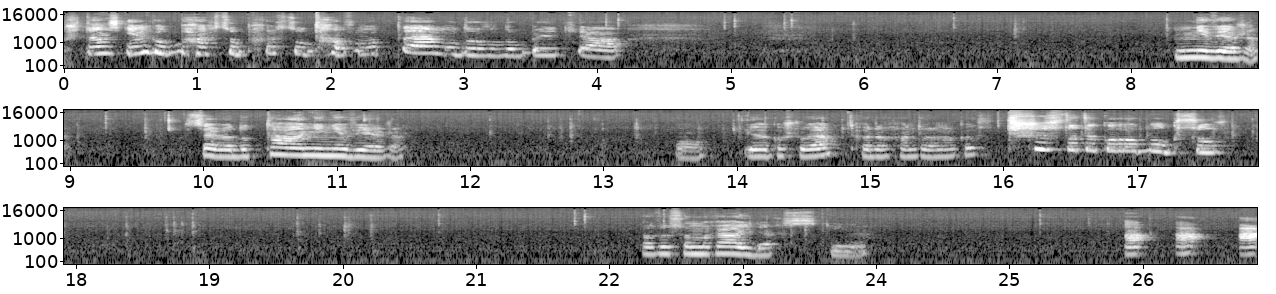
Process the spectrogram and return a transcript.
Przy ten skin był bardzo, bardzo dawno temu do zdobycia. Nie wierzę. Serio, totalnie nie wierzę ile kosztuje? Treasure Hunter Knuckles? 300 tylko robuxów. A to są Rider skiny. A, a, a,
